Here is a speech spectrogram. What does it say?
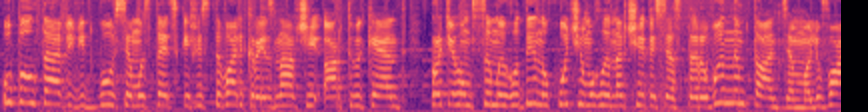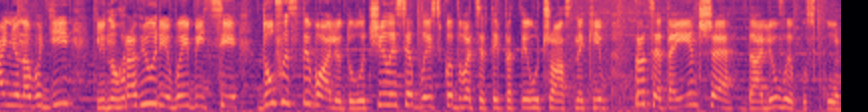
У Полтаві відбувся мистецький фестиваль краєзнавчий Арт Вікенд. Протягом семи годин охочі могли навчитися старовинним танцям, малюванню на воді, ліногравюрі, вибійці. До фестивалю долучилися близько 25 учасників. Про це та інше далі у випуску.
